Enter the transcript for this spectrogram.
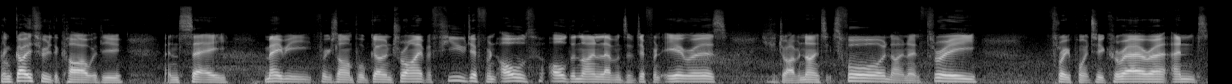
and go through the car with you and say, maybe, for example, go and drive a few different old, older 911s of different eras. You can drive a 964, 993, 3.2 Carrera and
